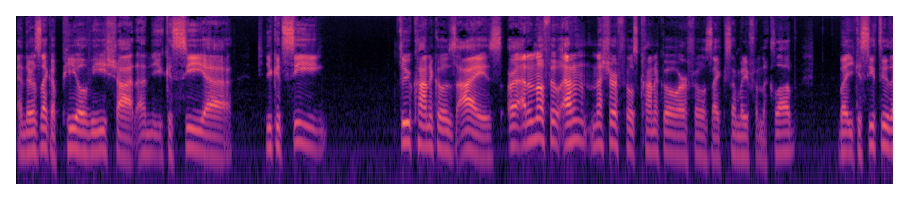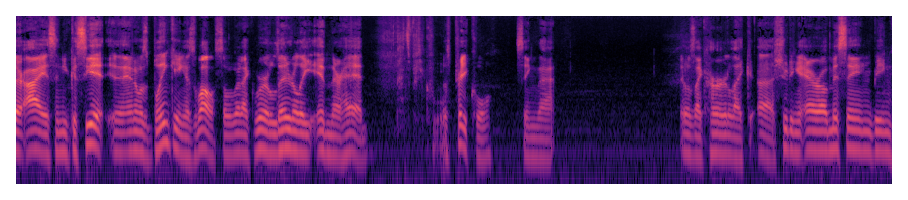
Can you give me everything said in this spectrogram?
and there's like a POV shot, and you could see uh you could see through Kaneko's eyes, or I don't know if it, I don't, I'm not sure if it was Kaneko or if it was like somebody from the club, but you could see through their eyes, and you could see it, and it was blinking as well. So we're like we're literally in their head. That's pretty cool. It was pretty cool seeing that. It was like her like uh, shooting an arrow, missing, being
